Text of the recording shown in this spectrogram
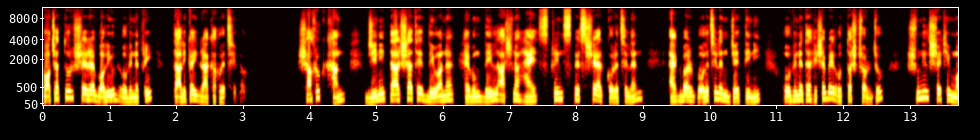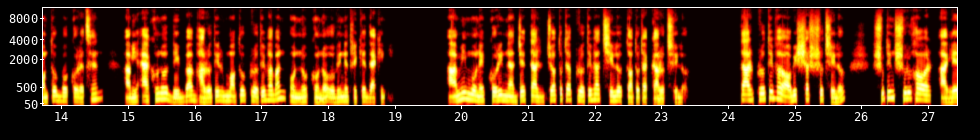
পঁচাত্তর সেরা বলিউড অভিনেত্রী তালিকায় রাখা হয়েছিল। শাহরুখ খান, যিনি তার সাথে দিওয়ানা এবং Dil Ashna Hai screen space share করেছিলেন, একবার বলেছিলেন যে তিনি অভিনেতা হিসেবে অত্যাশ্চর্য, সুনীল শেঠি মন্তব্য করেছেন আমি এখনও দিব্যা ভারতীর মতো প্রতিভাবান অন্য কোনো অভিনেত্রীকে দেখিনি। আমি মনে করি না যে তার যতটা প্রতিভা ছিল ততটা কারও ছিল। তার প্রতিভা অবিশ্বাস্য ছিল। শুটিং শুরু হওয়ার আগে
